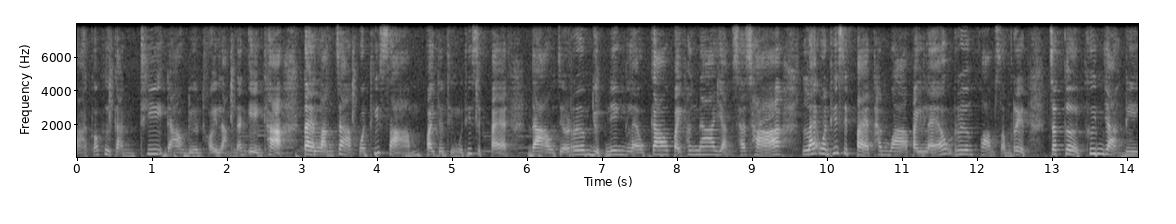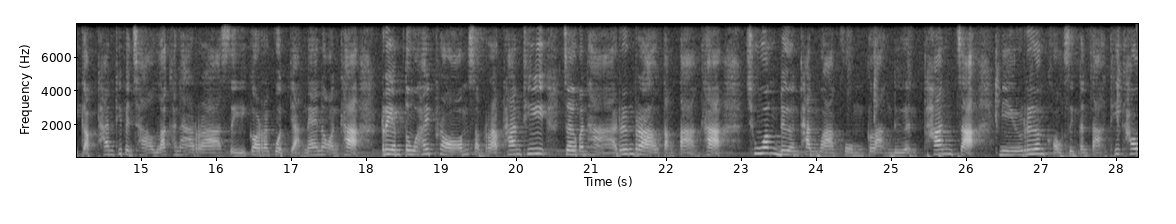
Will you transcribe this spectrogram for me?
ศาสตร์ ก็คือการที่ดาวเดินถอยหลังนั่นเองค่ะ แต่หลังจากวันที่ 3 ไปจนถึงวันที่ 18 ดาวจะเริ่มหยุดนิ่งแล้วก้าวไปข้างหน้าอย่างช้าๆ และวันที่ 18 ธันวาไปแล้วเรื่องความสำเร็จจะเกิดขึ้นอย่างดีกับท่านที่เป็นชาวลัคนาราศีกรกฎอย่างแน่นอนค่ะ เตรียมตัวให้พร้อมสำหรับท่านที่เจอปัญหาเรื่องราวต่างๆ ค่ะ ช่วงเดือนธันวาคมกลางเดือนท่านจะมีเรื่องของสิ่งต่างๆ ที่เข้า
